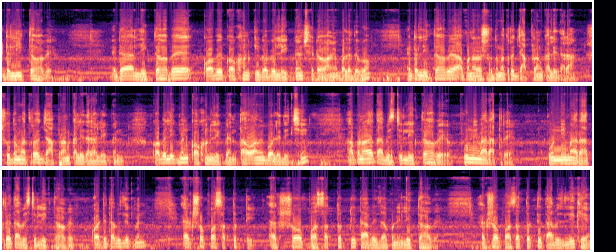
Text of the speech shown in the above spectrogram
এটা লিখতে হবে। এটা লিখতে হবে কবে, কখন, কীভাবে লিখবেন সেটাও আমি বলে দেব। এটা লিখতে হবে আপনারা শুধুমাত্র জাফরান কালি দ্বারা। শুধুমাত্র জাফরান কালি দ্বারা লিখবেন। কবে লিখবেন, কখন লিখবেন, তাও আমি বলে দিচ্ছি। আপনারা তাবিজটি লিখতে হবে পূর্ণিমা রাত্রে। পূর্ণিমা রাত্রে তাবিজটি লিখতে হবে। কয়টি তাবিজ লিখবেন? একশো পঁচাত্তরটি। একশো পঁচাত্তরটি তাবিজ আপনি লিখতে হবে। একশো পঁচাত্তরটি তাবিজ লিখে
